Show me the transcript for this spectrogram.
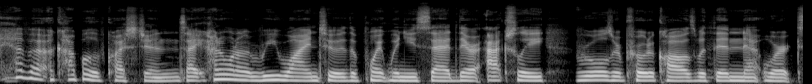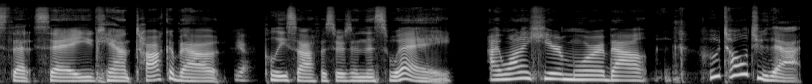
I have a, a couple of questions. I kind of want to rewind to the point when you said there are actually rules or protocols within networks that say you can't talk about yeah. police officers in this way. I want to hear more about who told you that?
